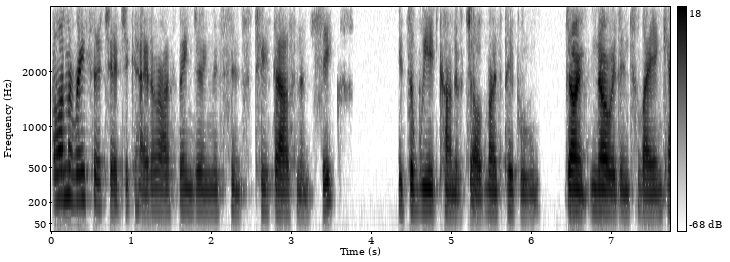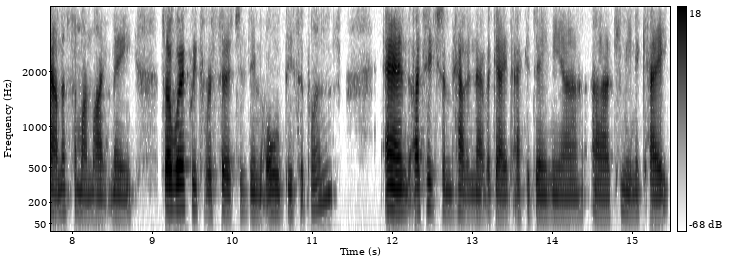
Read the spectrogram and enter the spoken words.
Well, I'm a research educator. I've been doing this since 2006. It's a weird kind of job. Most people don't know it until they encounter someone like me. So I work with researchers in all disciplines and I teach them how to navigate academia, uh, communicate.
